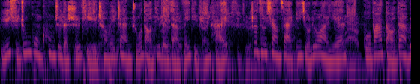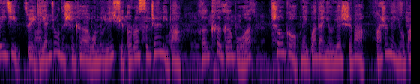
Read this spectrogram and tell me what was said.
允许中共控制的实体成为占主导地位的媒体平台。这就像在一九六二年古巴导弹危机最严重。的时刻，我们允许俄罗斯《真理报》和克格勃收购美国的《纽约时报》、《华盛顿邮报》、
